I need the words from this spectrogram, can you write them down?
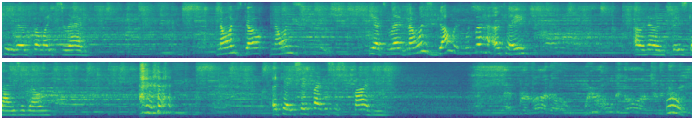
Okay, the the light's red. No one's go. No one's. Yeah, it's red. No one's going. What the heck? Okay. Oh no, these guys are going. okay, so far this is fun. At Bravado, we're holding on to the Ooh.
